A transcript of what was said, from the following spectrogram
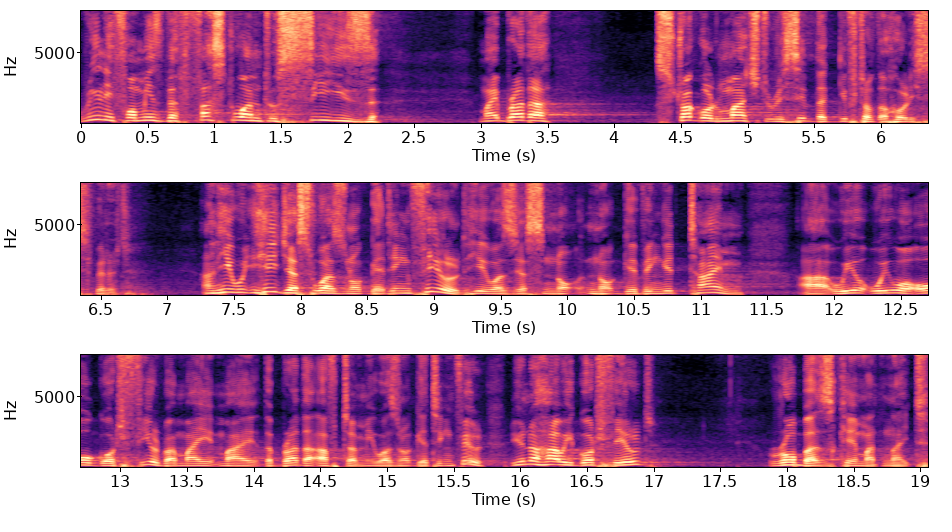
really, for me, is the first one to seize. My brother struggled much to receive the gift of the Holy Spirit. And he, he just was not getting filled. He was just not, not giving it time. Uh, we, we were all got filled, but my, my, the brother after me was not getting filled. Do you know how he got filled? Robbers came at night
